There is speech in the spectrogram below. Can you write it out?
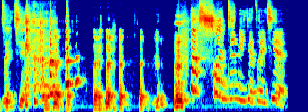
这一切，她瞬间理解这一切。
